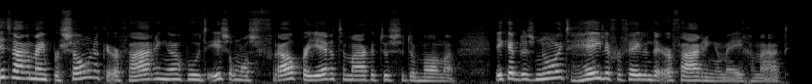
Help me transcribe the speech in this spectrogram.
Dit waren mijn persoonlijke ervaringen hoe het is om als vrouw carrière te maken tussen de mannen. Ik heb dus nooit hele vervelende ervaringen meegemaakt.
